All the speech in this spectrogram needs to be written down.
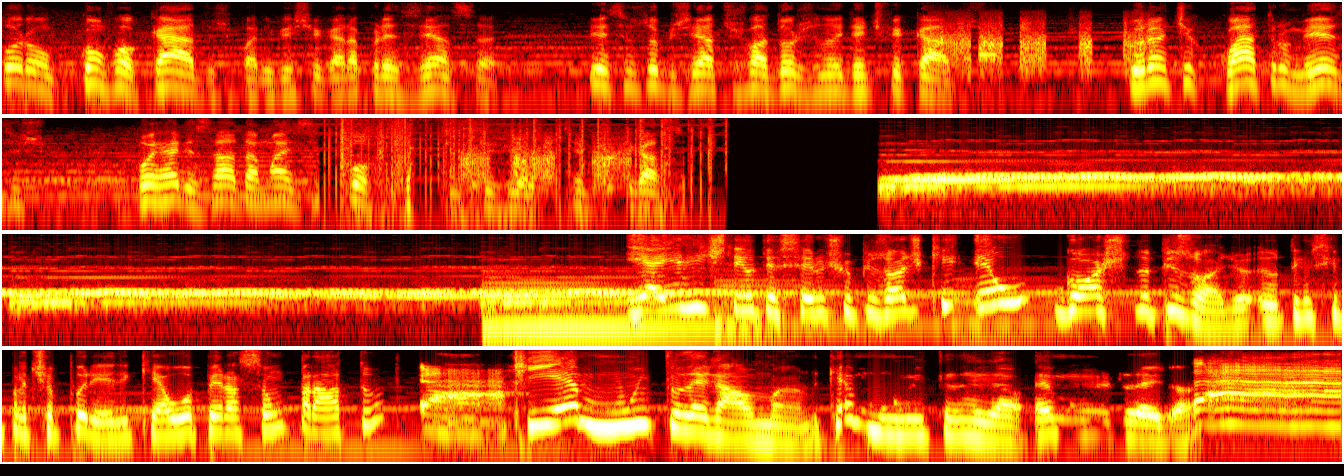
foram convocados para investigar a presença desses objetos voadores não identificados. Durante quatro meses, foi realizada a mais importante investigação. E aí a gente tem o terceiro último episódio que eu gosto do episódio. Eu tenho simpatia por ele, que é o Operação Prato, Ah, que é muito legal, mano. Que é muito legal. É muito legal. ah,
